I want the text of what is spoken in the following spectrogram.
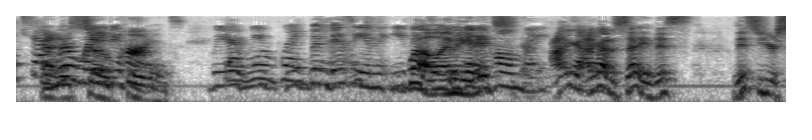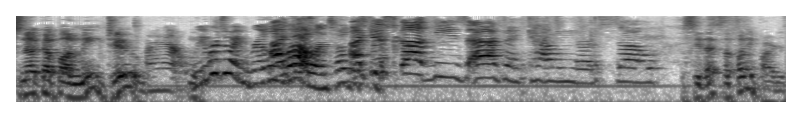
Except That we're is way so behind. We're, Yeah, we, we're way we've been busy in the evening. well, I mean, getting it's, home late. I, so- I gotta say this this year snuck up on me too. I know. We were doing really I well until this I just got these advent calendars, so See, that's the funny part is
